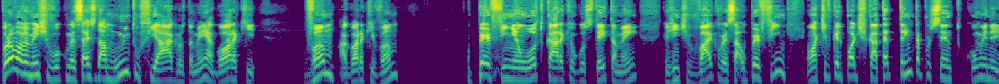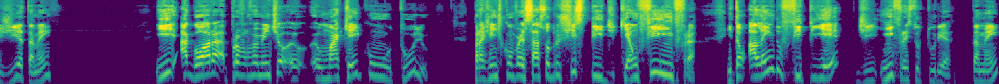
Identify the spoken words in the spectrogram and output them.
Provavelmente vou começar a estudar muito o Fiagro também, agora que vamos, agora que vamos. O Perfim é um outro cara que eu gostei também, que a gente vai conversar. O Perfim é um ativo que ele pode ficar até 30% com energia também. E agora, provavelmente, eu, eu, eu marquei com o Túlio para a gente conversar sobre o XPID, que é um FII Infra. Então, além do FIPE, de infraestrutura também,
